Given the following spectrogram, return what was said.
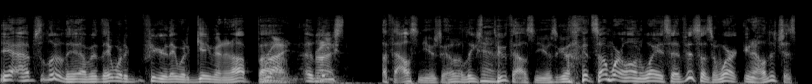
Yeah, absolutely. I mean, they would have figured they would have given it up uh, Right, at right. least a thousand years ago, at least two thousand years ago. Somewhere along the way, said if this doesn't work, you know, let's just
